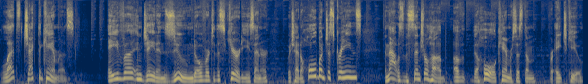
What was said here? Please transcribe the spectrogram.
Let's check the cameras. Ava and Jaden zoomed over to the security center, which had a whole bunch of screens, and that was the central hub of the whole camera system for HQ.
